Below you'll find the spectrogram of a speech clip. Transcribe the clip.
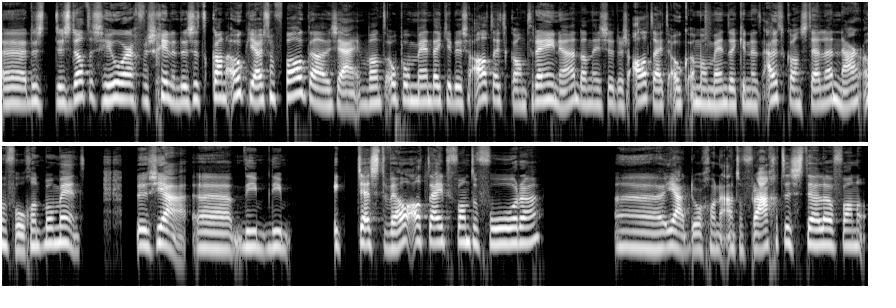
Uh, dus, dus dat is heel erg verschillend. Dus het kan ook juist een valkuil zijn. Want op het moment dat je dus altijd kan trainen, dan is er dus altijd ook een moment dat je het uit kan stellen naar een volgend moment. Dus ja, uh, die, die, ik test wel altijd van tevoren. Uh, ja, door gewoon een aantal vragen te stellen van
